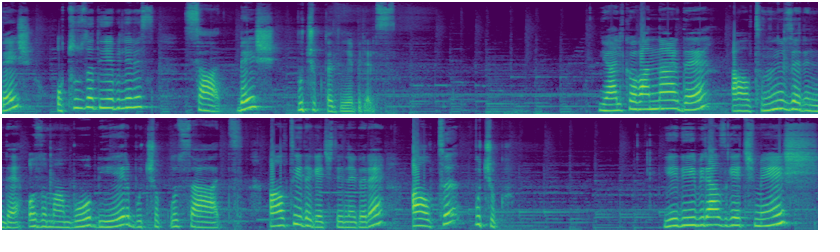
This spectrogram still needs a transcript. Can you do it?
05, 30 da diyebiliriz. Saat 5, buçuk da diyebiliriz. Yelkovan nerede? Altının üzerinde. O zaman bu bir buçuklu saat. 6'yı da geçtiğine göre 6 buçuk. 7'yi biraz geçmiş.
